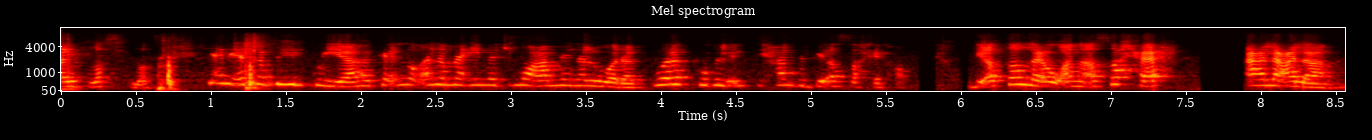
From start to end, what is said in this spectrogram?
i plus plus يعني أشبه لكم إياها كأنه أنا معي مجموعة من الورق. ورق بالامتحان بدي أصححه. بدي اطلع وأنا أصحح أعلى علامة.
